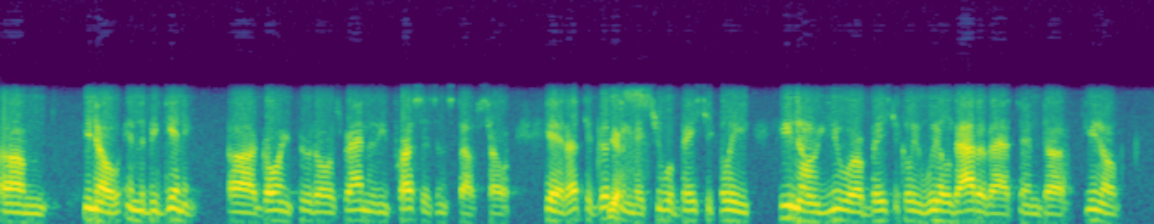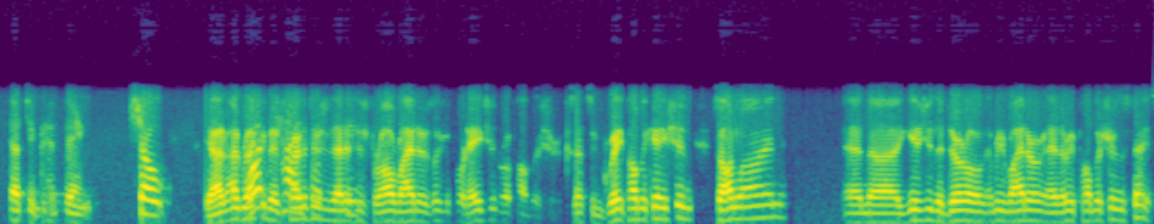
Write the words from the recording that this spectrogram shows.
Um, you know, in the beginning, uh, going through those vanity presses and stuff. So, yeah, that's a good yes. thing that you were basically, you know, you were basically wheeled out of that, and uh, you know, that's a good thing. So, yeah, I'd, I'd recommend Predators and Editors for all writers looking for an agent or a publisher because that's a great publication. It's online and uh, gives you the dirt on every writer and every publisher in the states.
